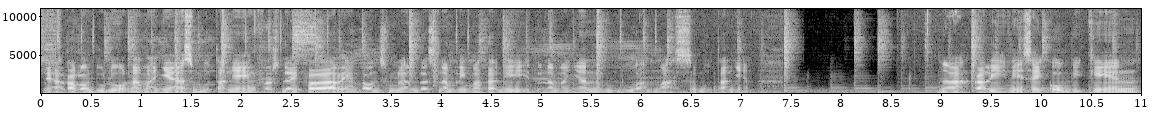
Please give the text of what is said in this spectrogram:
ya kalau dulu namanya sebutannya yang First Diver yang tahun 1965 tadi itu namanya 62 Mas sebutannya. Nah kali ini Seiko bikin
